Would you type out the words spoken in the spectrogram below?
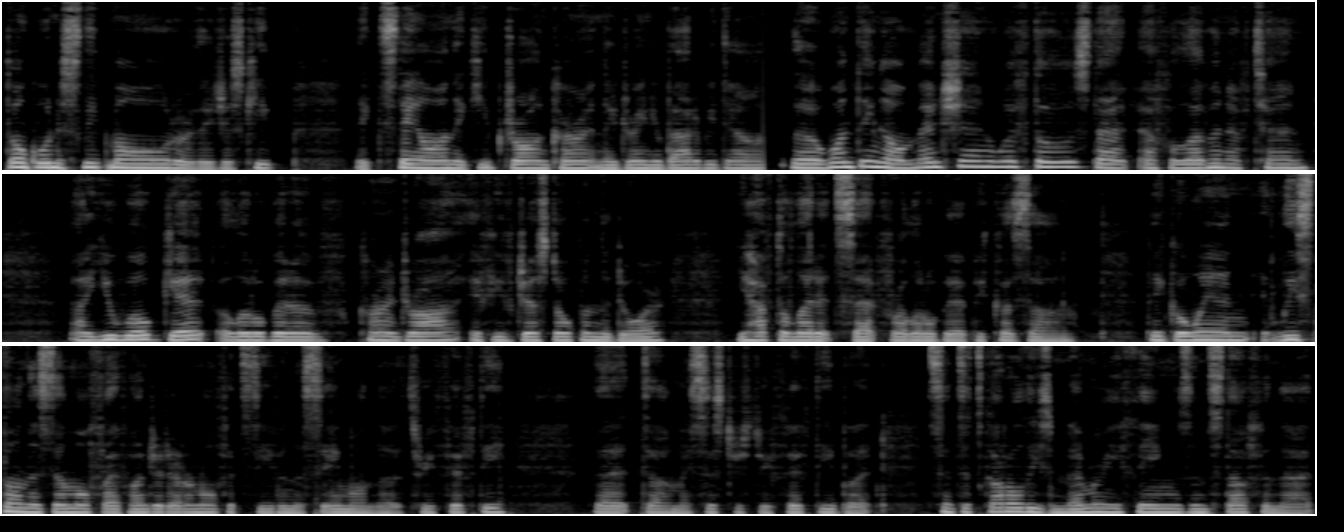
don't go into sleep mode or they just keep, they stay on, they keep drawing current and they drain your battery down. The one thing I'll mention with those, that F11, F10, uh, you will get a little bit of current draw if you've just opened the door. You have to let it set for a little bit because um, they go in, at least on this ML500, I don't know if it's even the same on the 350, that uh, my sister's 350, but since it's got all these memory things and stuff in that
